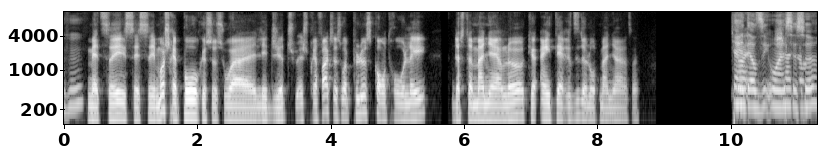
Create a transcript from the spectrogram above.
Mhm. Mais tu sais, c'est- c'est- moi, je serais pour que ce soit legit. Je, je préfère que ce soit plus contrôlé de cette manière-là que interdit de l'autre manière, tu sais. Qui a Ouais, interdit, je ouais, suis c'est ça.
